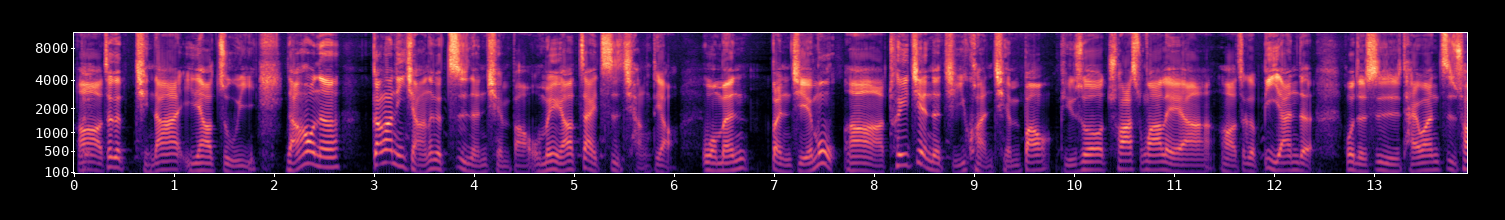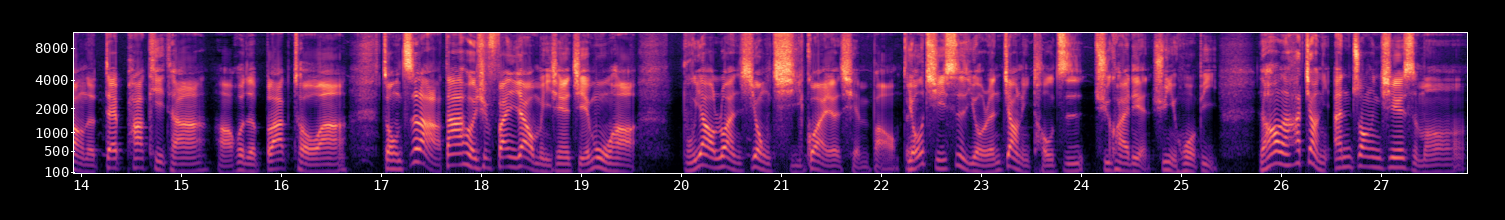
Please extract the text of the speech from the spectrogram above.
啊、这个请大家一定要注意。然后呢，刚刚你讲的那个智能钱包，我们也要再次强调，我们本节目啊推荐的几款钱包，比如说 Trust Wallet 啊，啊这个币安的，或者是台湾自创的 Dead Pocket 啊，啊或者 Blockto 啊，总之啦，大家回去翻一下我们以前的节目哈。不要乱用奇怪的钱包，尤其是有人叫你投资区块链、虚拟货币，然后呢，他叫你安装一些什么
